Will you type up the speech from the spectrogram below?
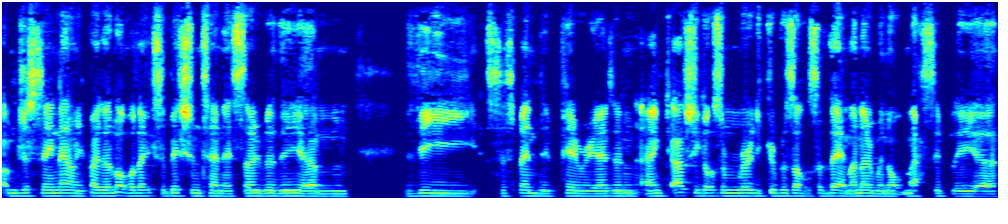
I'm just saying now he played a lot of exhibition tennis over the um, the suspended period, and, and actually got some really good results at them. I know we're not massively uh,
